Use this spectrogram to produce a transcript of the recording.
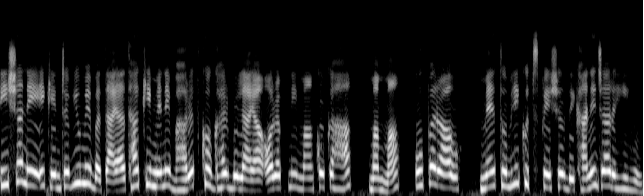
ईशा ने एक इंटरव्यू में बताया था कि मैंने भारत को घर बुलाया और अपनी माँ को कहा, मम्मा, ऊपर आओ, मैं तुम्हें कुछ स्पेशल दिखाने जा रही हूँ।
